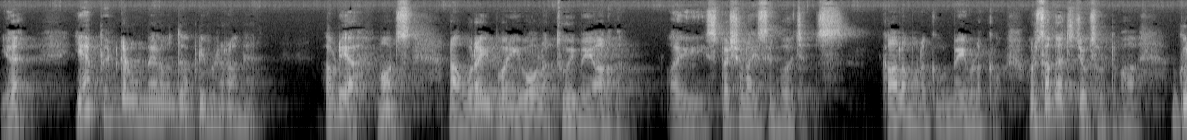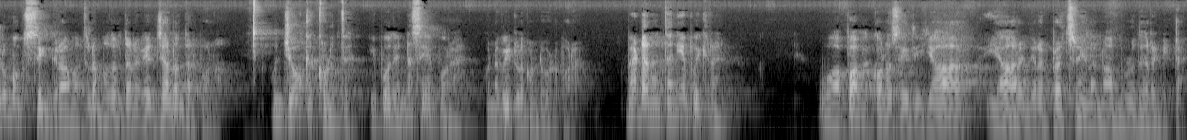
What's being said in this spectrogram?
ஏன்? ஏன் பெண்கள் உன் மேலே வந்து அப்படி விழுறாங்க? அப்படியா மான்ஸ் நான் உரை போய் போல தூய்மையானவன். ஐ ஸ்பெஷலைஸ் இன் வர்ஜன்ஸ் காலம் உனக்கு உண்மையை விளக்கும். ஒரு சதாச்சி ஜோக் சொல்லட்டுமா? குருமுக் சிங் கிராமத்தில் முதல் தடவை ஜலந்தர் போனான். உன் ஜோக்கை கொடுத்து இப்போது என்ன செய்ய போகிற உன்னை வீட்டில் கொண்டு விட போகிறேன் வேண்டாம் நான் தனியாக போய்க்கிறேன். உன் அப்பாவை கொலை செய்து யார் யாருங்கிற பிரச்சனையில் நான் முழுது இறங்கிட்டேன்.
